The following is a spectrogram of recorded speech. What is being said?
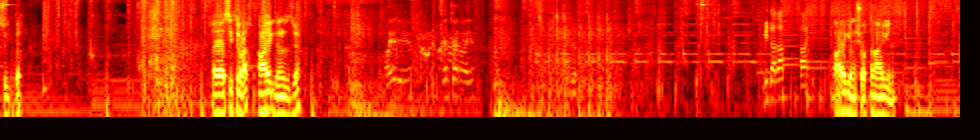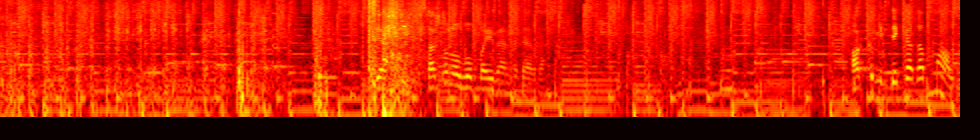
Süper. Ee, City var. A'ya gidin hızlıca. Hayır ya. Ben çak hayır. Bir adam sakin. A'ya gidin. Short'tan A'ya gidin. Sakın o bombayı verme derler. Hakkı middeki adam mı aldın?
